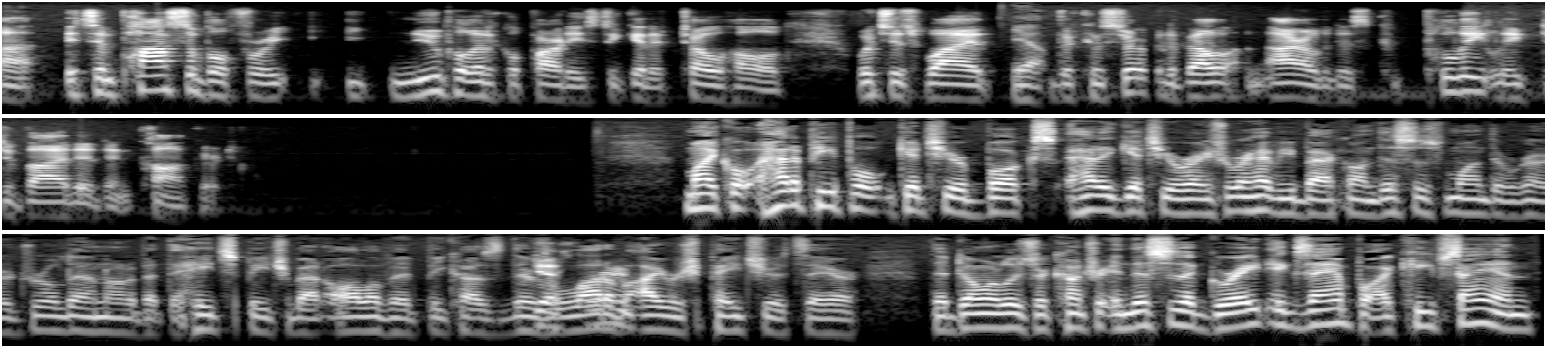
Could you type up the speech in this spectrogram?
Uh, it's impossible for new political parties to get a toehold, which is why yeah. the Conservative element in Ireland is completely divided and conquered. Michael, how do people get to your books? How do they get to your writings? We're going to have you back on. This is one that we're going to drill down on about the hate speech, about all of it, because there's yes, a lot of Irish patriots there that don't want to lose their country. And this is a great example. I keep saying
